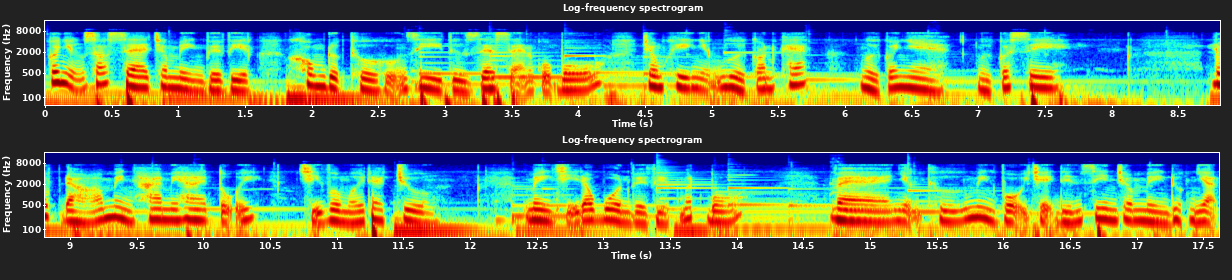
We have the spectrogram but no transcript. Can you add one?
có những xót xa cho mình về việc không được thừa hưởng gì từ gia sản của bố trong khi những người con khác, người có nhà, người có xe. Lúc đó mình 22 tuổi, chỉ vừa mới ra trường. Mình chỉ đau buồn về việc mất bố. Và những thứ mình vội chạy đến xin cho mình được nhận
